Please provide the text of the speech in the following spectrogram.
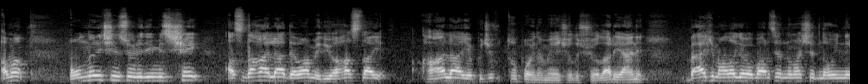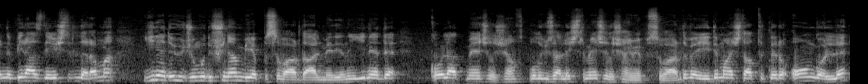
Ama onlar için söylediğimiz şey aslında hala devam ediyor. Asla hala yapıcı top oynamaya çalışıyorlar. Yani belki Malaga ve Barcelona maçlarında oyunlarını biraz değiştirdiler ama yine de hücumu düşünen bir yapısı vardı Almeria'nın. Yine de gol atmaya çalışan, futbolu güzelleştirmeye çalışan yapısı vardı ve 7 maçta attıkları 10 golle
